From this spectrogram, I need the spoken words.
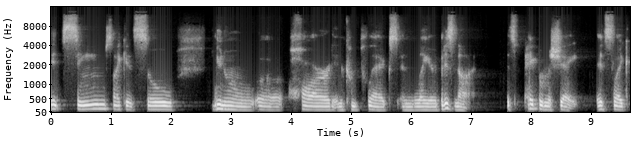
it seems like it's so you know uh, hard and complex and layered but it's not it's paper mache it's like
